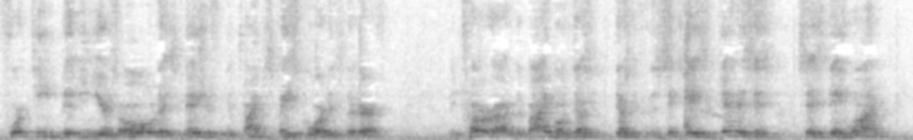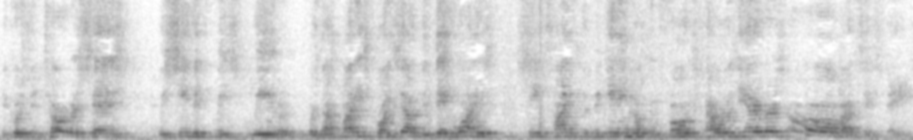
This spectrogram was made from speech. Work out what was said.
14 billion years old as measured from the time-space coordinates of the Earth. The Torah, the Bible, doesn't does it for the six days of Genesis. Says day one because the Torah says we see that we we uh, as Nachmanides points out that day one is time from the beginning, looking forward. How old is the universe? Oh, about six days.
